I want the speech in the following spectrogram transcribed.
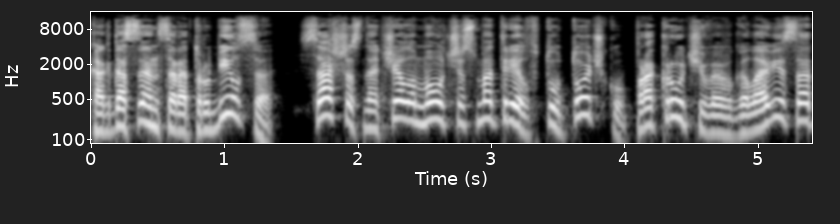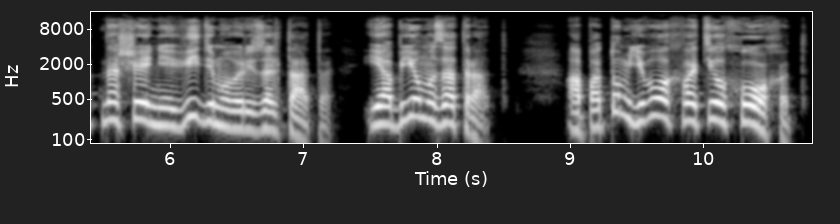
Когда сенсор отрубился, Саша сначала молча смотрел в ту точку, прокручивая в голове соотношение видимого результата и объема затрат. А потом его охватил хохот,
